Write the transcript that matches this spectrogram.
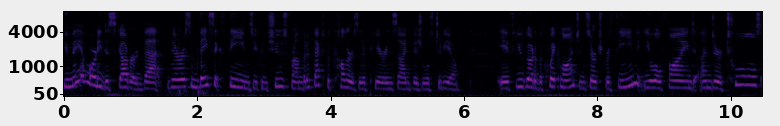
You may have already discovered that there are some basic themes you can choose from that affect the colors that appear inside Visual Studio. If you go to the Quick Launch and search for theme, you will find under Tools,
